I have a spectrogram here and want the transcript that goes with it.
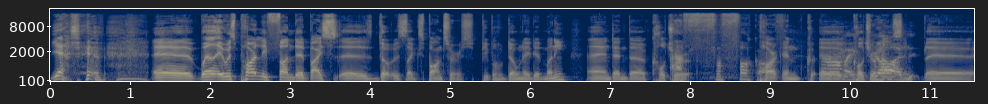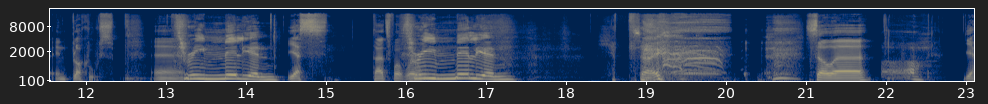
Yes. uh, well, it was partly funded by uh, those like sponsors, people who donated money, and then the culture Ah, f- fuck off. park and uh, Oh my culture God. house in uh, in Blokhus. Uh, Three million. yes, that's what we're. Three million. Yep. Sorry. So, uh, yeah,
